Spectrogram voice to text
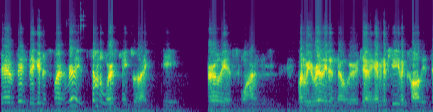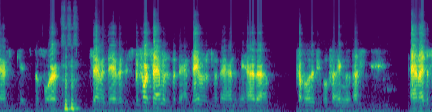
there have been bigger disappointments. Really, some of the worst gigs were like the earliest ones when we really didn't know what we were doing. I mean, if you even call these dancing gigs before Sam and David. Before Sam was in the band. David was in the band, and we had um, a couple other people playing with us. And I just,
